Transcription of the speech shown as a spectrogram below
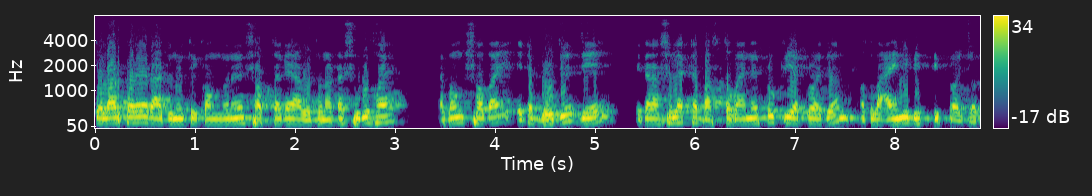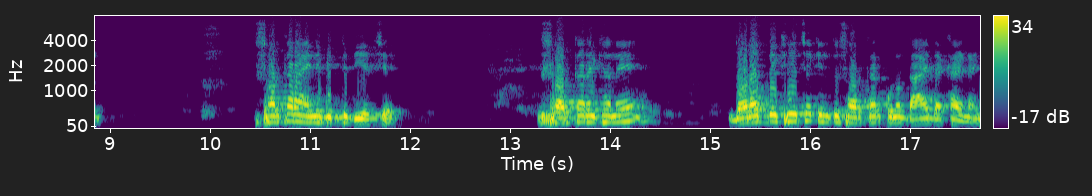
তোলার পরে রাজনৈতিক অঙ্গনে সব জায়গায় আলোচনাটা শুরু হয় এবং সবাই এটা বোঝে যে এটার আসলে একটা বাস্তবায়নের প্রক্রিয়া প্রয়োজন অথবা আইনি ভিত্তি প্রয়োজন। সরকার আইনি ভিত্তি দিয়েছে। সরকার এখানে দরদ দেখিয়েছে, কিন্তু সরকার কোনো দায় দেখায় নাই।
